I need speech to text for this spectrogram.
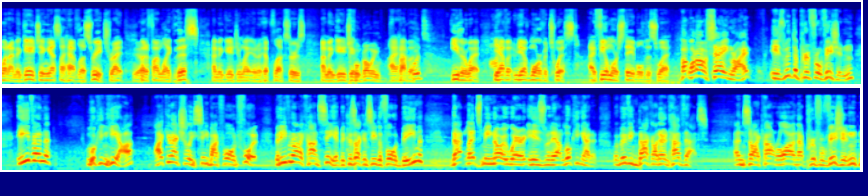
when I'm engaging, yes, I have less reach, right? Yeah. But if I'm like this, I'm engaging my inner hip flexors. I'm engaging. For going I have backwards? A, either way, you have a, you have more of a twist. I feel more stable this way. But what I was saying, right, is with the peripheral vision, even looking here, I can actually see my forward foot, but even when I can't see it, because I can see the forward beam, that lets me know where it is without looking at it. But moving back, I don't have that. And so I can't rely on that peripheral vision.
